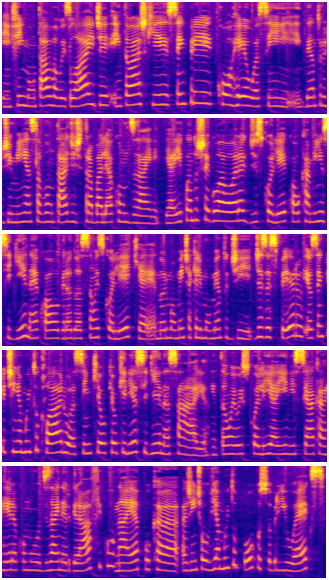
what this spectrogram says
enfim, montava o slide. Então, acho que sempre correu, assim, dentro de mim essa vontade de trabalhar com design. E aí, quando chegou a hora de escolher qual caminho seguir, né, qual graduação escolher, que é normalmente aquele momento de desespero, eu sempre tinha muito claro, assim, que eu, que eu queria seguir nessa área. Então, eu escolhi aí iniciar a carreira como designer gráfico. Na época, a gente ouvia muito pouco sobre UX,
